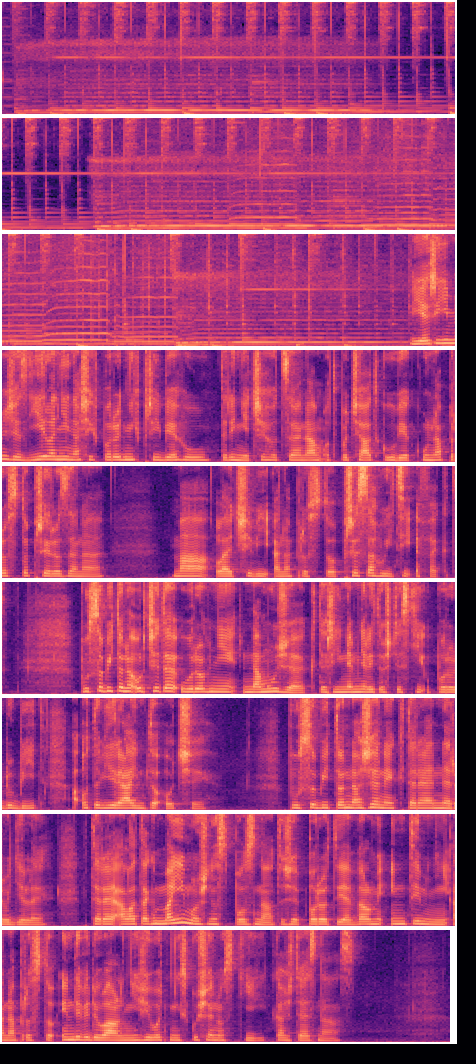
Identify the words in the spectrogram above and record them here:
Věřím, že sdílení našich porodních příběhů, tedy něčeho, co je nám od počátku věku naprosto přirozené, má léčivý a naprosto přesahující efekt. Působí to na určité úrovni na muže, kteří neměli to štěstí u porodu být a otevírá jim to oči. Působí to na ženy, které nerodily, které ale tak mají možnost poznat, že porod je velmi intimní a naprosto individuální životní zkušeností každé z nás.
